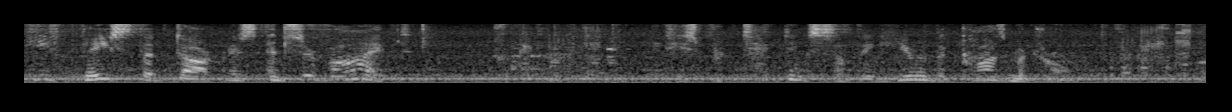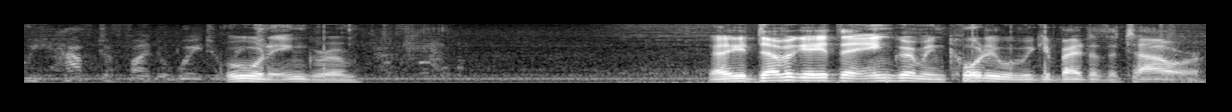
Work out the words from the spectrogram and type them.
He faced the darkness and survived. And he's protecting something here in the Cosmodrome. We have to find a way to Ooh, an engram. I can definitely the engram and Cody when we get back to the tower.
